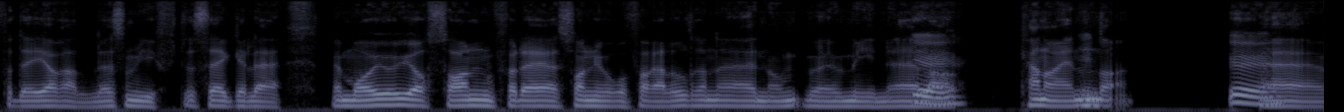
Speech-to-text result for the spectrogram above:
for det gjør alle som gifter seg, eller vi må jo gjøre sånn, for det sånn gjorde foreldrene no- mine, eller hva nå enn, da. Eh,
